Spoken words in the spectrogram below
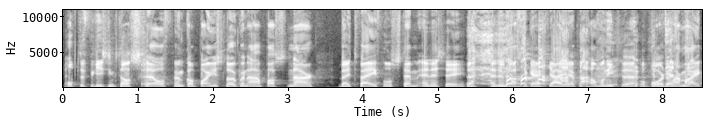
op de verkiezingsdag zelf hun campagneslogan aanpast naar bij twijfel stem NSC. En toen dacht ik echt, ja, je hebt het allemaal niet eh, op orde. Maar Mike,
